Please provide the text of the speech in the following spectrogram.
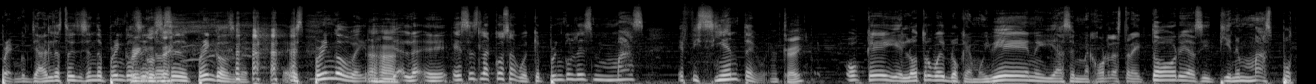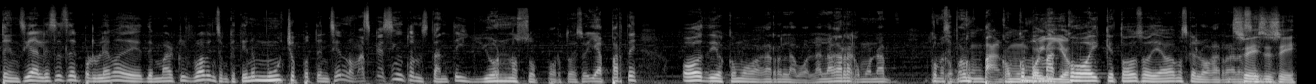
Pringles, ya le estoy diciendo Pringles, Pringles, y no eh. sé Pringles, güey. Es Pringle, güey. Eh, esa es la cosa, güey, que Pringle es más eficiente, güey. Ok. Ok, el otro güey bloquea muy bien y hace mejor las trayectorias y tiene más potencial. Ese es el problema de, de Marcus Robinson, que tiene mucho potencial, nomás que es inconstante y yo no soporto eso. Y aparte, odio cómo agarra la bola. La agarra como una como si fuera un pan, como como, un bolillo. McCoy, que todos odiábamos que lo agarrara Sí, así, sí, sí. Eh,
